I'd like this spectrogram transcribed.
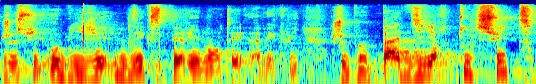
je suis obligé d'expérimenter avec lui. Je ne peux pas dire tout de suite,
